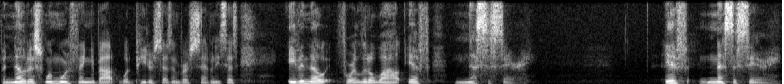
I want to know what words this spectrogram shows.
But notice one more thing about what Peter says in verse 7. He says, even though for a little while, if necessary if necessary.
